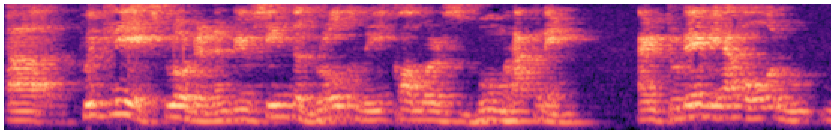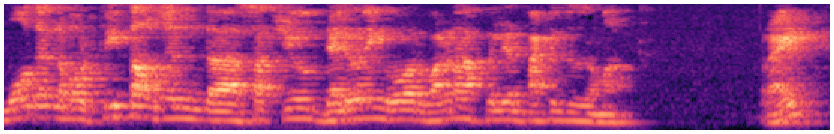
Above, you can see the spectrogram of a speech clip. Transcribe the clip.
uh, quickly exploded, and we've seen the growth of the e-commerce boom happening. And today we have over more than about 3,000 uh, such youth delivering over one and a half million packages a month right?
